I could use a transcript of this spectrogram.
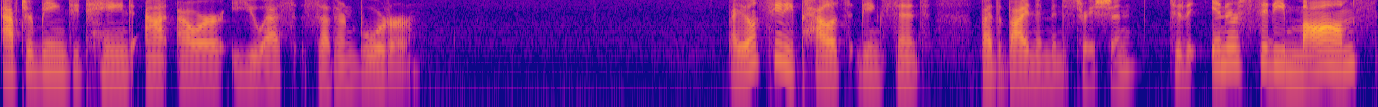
after being detained at our U.S. southern border. I don't see any pallets being sent by the Biden administration to the inner city moms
